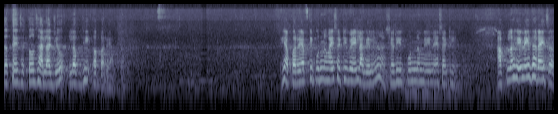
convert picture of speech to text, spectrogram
तर ते तो झाला जीव लब्धी अपर्याप्त. ह्या पर्याप्ती पूर्ण व्हायसाठी वेळ लागेल ना? शरीर पूर्ण मिळण्यासाठी. आपलं हे नाही धरायचं.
